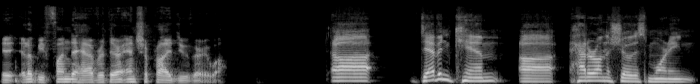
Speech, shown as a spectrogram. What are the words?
it, it'll be fun to have her there, and she'll probably do very well. Uh, Devin Kim uh, had her on the show this morning.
